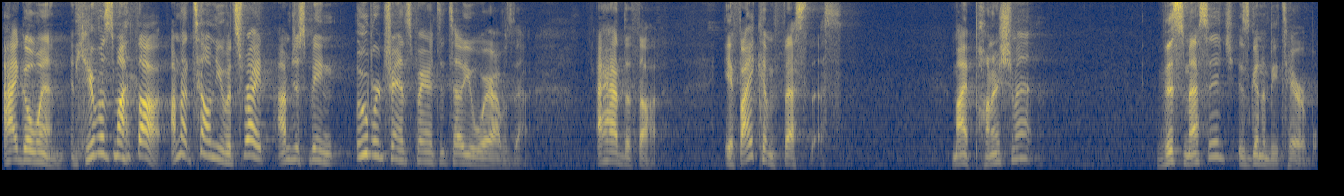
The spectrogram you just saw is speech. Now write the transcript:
I go in, and here was my thought. I'm not telling you it's right, I'm just being uber transparent to tell you where I was at. I had the thought if I confess this, my punishment this message is going to be terrible.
